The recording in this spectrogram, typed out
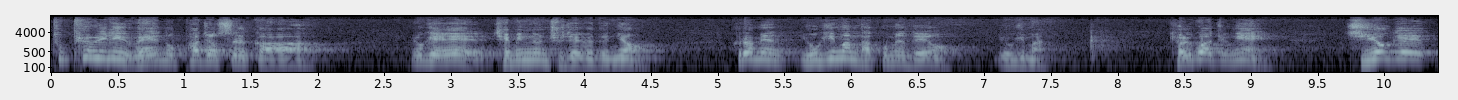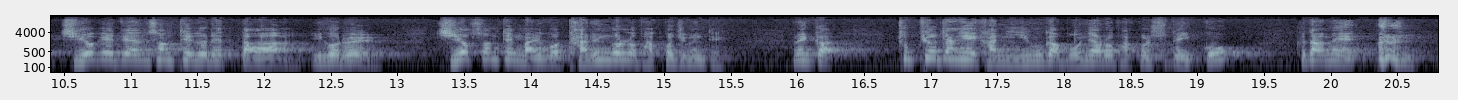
투표율이 왜 높아졌을까 이게 재밌는 주제거든요. 그러면 여기만 바꾸면 돼요. 여기만. 결과 중에 지역에 지역에 대한 선택을 했다. 이거를 지역 선택 말고 다른 걸로 바꿔주면 돼. 그러니까 투표장에 간 이유가 뭐냐로 바꿀 수도 있고, 그 다음에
